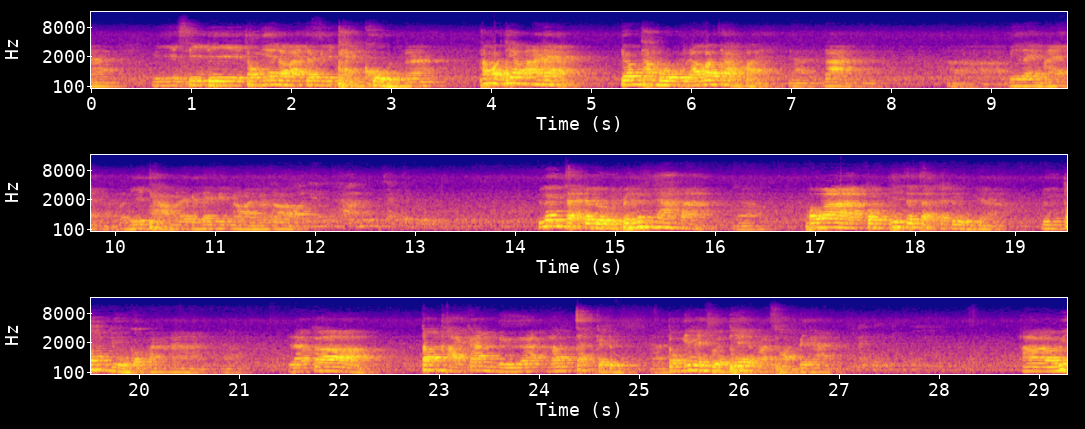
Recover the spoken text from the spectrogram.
นะมีซีดี ตรงนี้เราจะมีแผ่นขูดนะทั้งหมดที่เอามาเนี่ย ยมทำบุญแล้วก็จะเอาไปนะได้นะมีอะไรไหมตอนนี้ถามอะไรกันเล็กน้อยแล้วก็เรียนถามจากกระดูกเรื่องจัดกระดูกเป็นเรื่องยากมากนะเพราะว่าคนที่จะจัดกระดูกเนี่ยหนึ่งต้องอยู่กับมันนานนะแล้วก็ต้องคลายกล้ามเนื้อแล้วจัดกระดูกนะตรงนี้เป็นส่วนที่อาจารย์มาสอนไม่ได้หมายอ่อวิ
